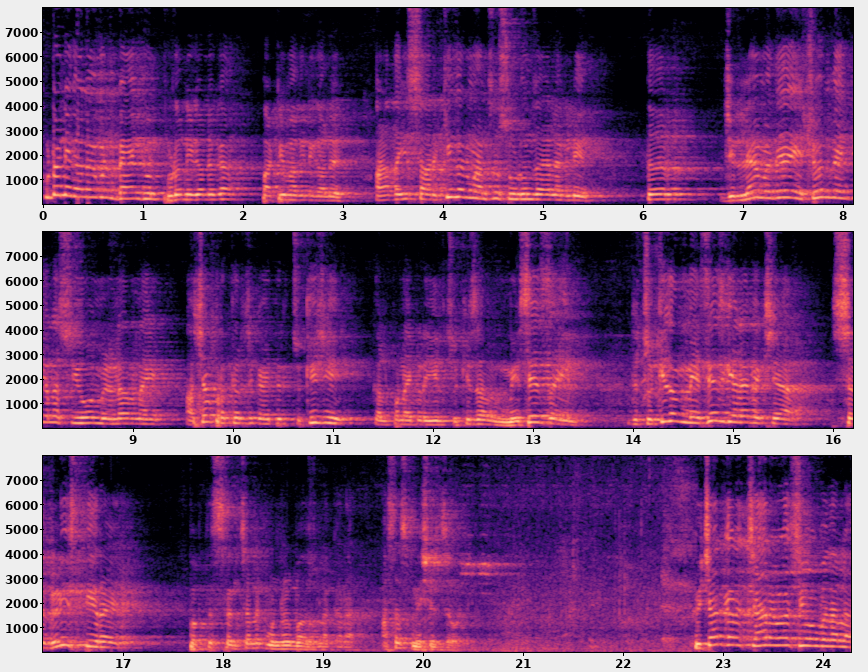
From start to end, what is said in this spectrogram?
कुठं निघालोय? आपण बँक घेऊन पुढं निघालोय का? पाठीमागे निघालोय? आणि आता ही सारखी जर माणसं सोडून जायला लागली तर जिल्ह्यामध्ये यशवंत बँकेला सीओ मिळणार नाही अशा प्रकारची काहीतरी चुकीची कल्पना इकडे येईल चुकीचा मेसेज जाईल. ते चुकीचा मेसेज गेल्यापेक्षा सगळी स्थिर आहेत. फक्त संचालक मंडळ बाजूला करा असाच मेसेज जाऊ विचार करा चार वेळा सीओ बदलला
